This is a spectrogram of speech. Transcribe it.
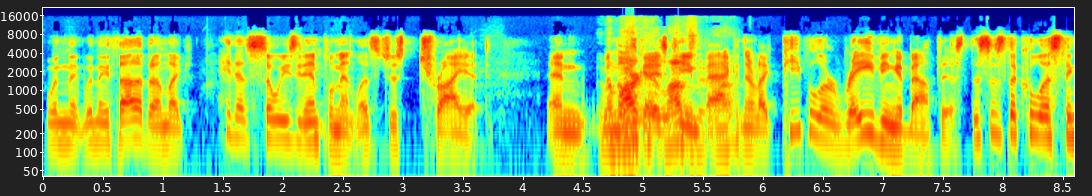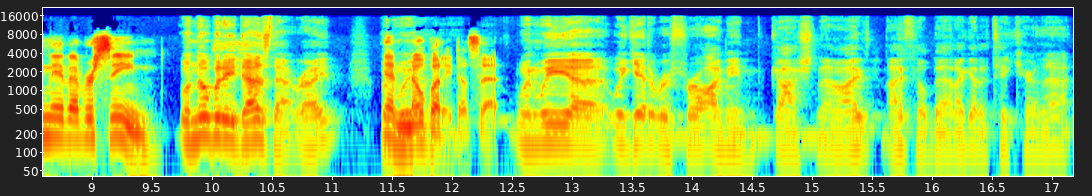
when they, when they thought of it i'm like hey that's so easy to implement let's just try it and when those market guys came it, back huh? and they're like people are raving about this this is the coolest thing they've ever seen Well, nobody does that, right? yeah we- nobody does that When we uh, we get a referral, I mean, gosh, no, I I feel bad. I got to take care of that.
